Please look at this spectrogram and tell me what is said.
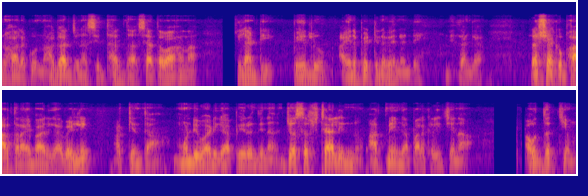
గృహాలకు నాగార్జున సిద్ధార్థ శాతవాహన ఇలాంటి పేర్లు ఆయన పెట్టినవేనండి నిజంగా. రష్యాకు భారత రాయబారిగా వెళ్ళి అత్యంత మొండివాడిగా పేరొందిన జోసెఫ్ స్టాలిన్ను ఆత్మీయంగా పలకరించిన ఔద్ధత్యం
